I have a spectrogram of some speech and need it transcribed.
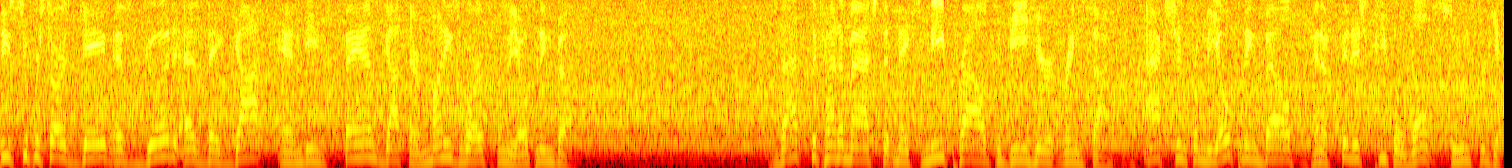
These superstars gave as good as they got, and these fans got their money's worth from the opening bell. That's the kind of match that makes me proud to be here at ringside. Action from the opening bell and a finish people won't soon forget.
